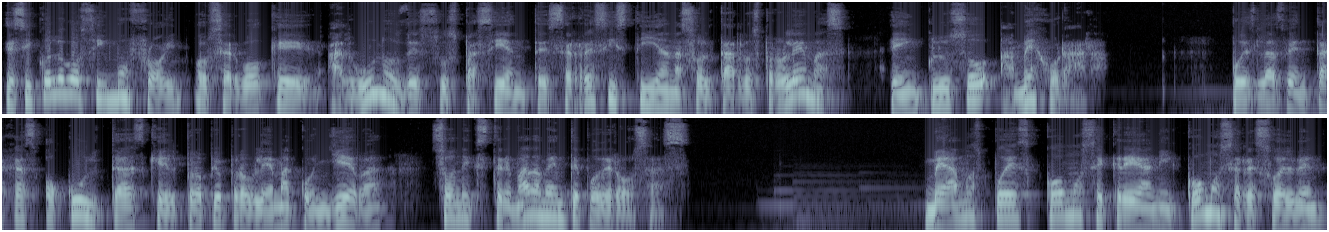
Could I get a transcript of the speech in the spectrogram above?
El psicólogo Sigmund Freud observó que algunos de sus pacientes se resistían a soltar los problemas e incluso a mejorar pues las ventajas ocultas que el propio problema conlleva son extremadamente poderosas. Veamos pues cómo se crean y cómo se resuelven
